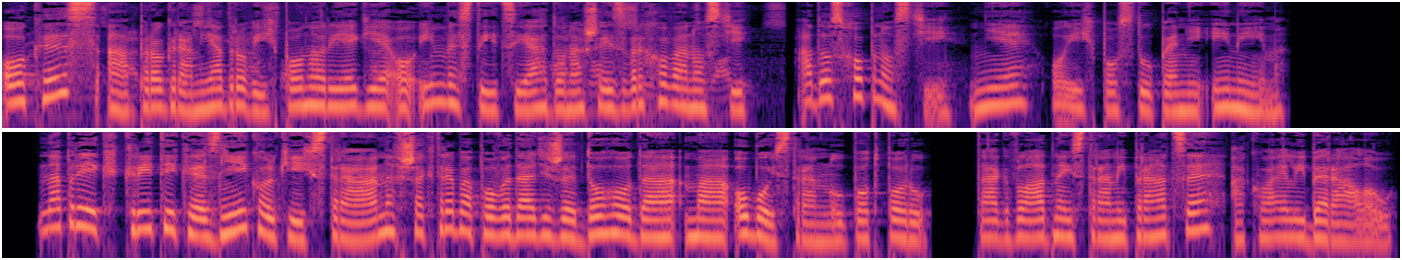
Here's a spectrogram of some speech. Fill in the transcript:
OKES a program jadrových ponoriek je o investíciách do našej zvrchovanosti a do schopností, nie o ich postúpení iným. Napriek kritike z niekoľkých strán však treba povedať, že dohoda má obojstrannú podporu, tak vládnej strany práce, ako aj liberálov.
